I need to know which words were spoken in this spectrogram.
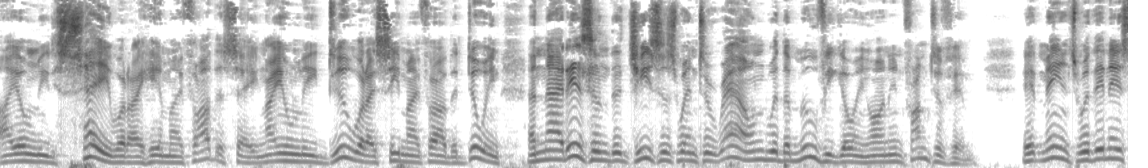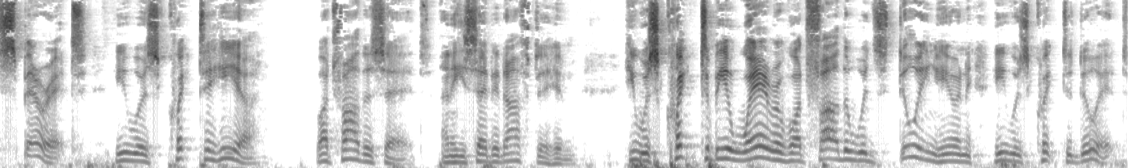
I only say what I hear my Father saying. I only do what I see my Father doing. And that isn't that Jesus went around with a movie going on in front of him. It means within his spirit, he was quick to hear what Father said, and he said it after him. He was quick to be aware of what Father was doing here, and he was quick to do it.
